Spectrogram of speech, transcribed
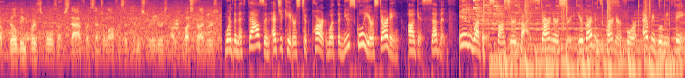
our building principals, our staff, our central office administrators, our bus drivers. More than a thousand educators took part with the new school year starting August 7th. In weather, sponsored by Star Nursery, your garden's partner for every blooming thing.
